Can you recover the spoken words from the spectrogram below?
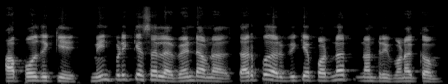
அப்போதைக்கு மீன் பிடிக்க செல்ல வேண்டாம் என தற்போது அறிவிக்கப்பட்டனர். நன்றி வணக்கம்.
